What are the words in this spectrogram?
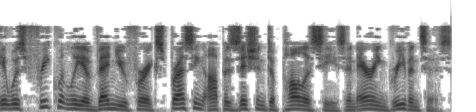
It was frequently a venue for expressing opposition to policies and airing grievances.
